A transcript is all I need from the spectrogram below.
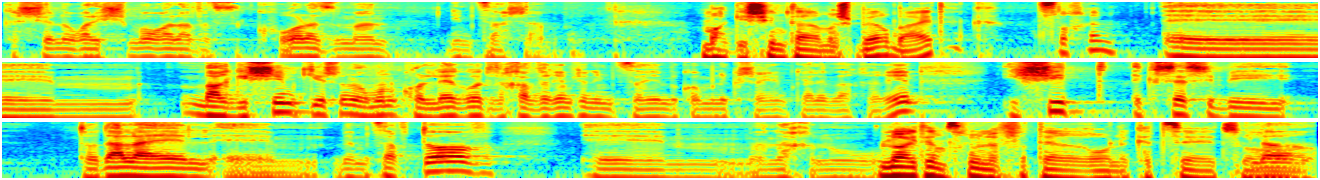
קשה נורא לשמור עליו, אז כל הזמן נמצא שם. מרגישים את המשבר בהייטק אצלכם? אמ, מרגישים כי יש לנו המון קולגות וחברים שנמצאים בכל מיני קשיים כאלה ואחרים. אישית, אקססיבי, תודה לאל, אמ, במצב טוב. אמ, אנחנו... לא הייתם צריכים לפטר או לקצץ או... לא,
